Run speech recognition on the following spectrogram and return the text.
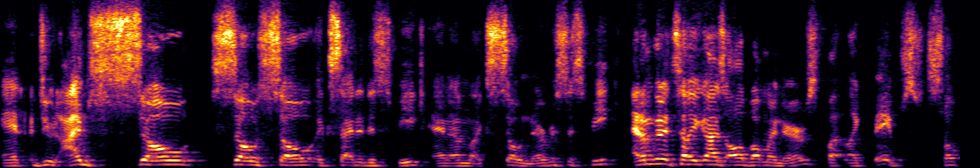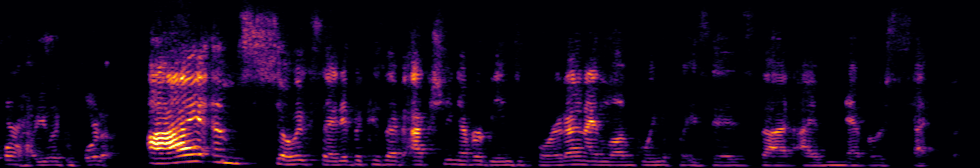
And dude, I'm so, so, so excited to speak. And I'm like so nervous to speak. And I'm going to tell you guys all about my nerves. But like, babes, so far, how you like in Florida? I am so excited because I've actually never been to Florida and I love going to places that I've never set foot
